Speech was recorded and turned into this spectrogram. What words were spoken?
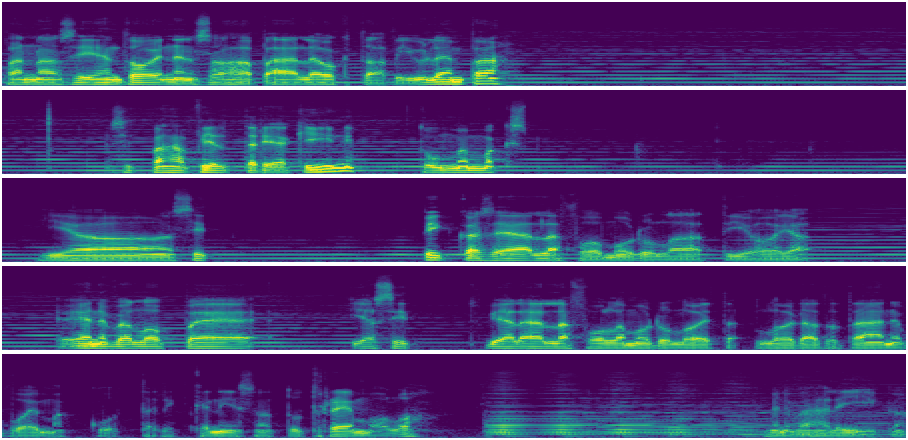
pannaan siihen toinen saha päälle oktaavi ylempää. Sitten vähän filtteriä kiinni tummemmaksi. Ja sitten pikkasen LFO-modulaatio ja envelope ja sitten vielä LFOlla moduloidaan tuota äänenvoimakkuutta, eli niin sanottu tremolo. Meni vähän liikaa.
